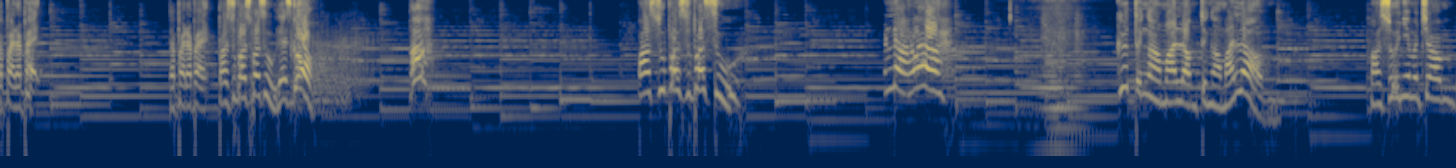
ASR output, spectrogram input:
Dapat, dapat. Dapat, dapat. Pasu, pasu, pasu. Let's go. Hah? Pasu, pasu, pasu. Menanglah. Ke tengah malam Tengah malam Maksudnya macam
